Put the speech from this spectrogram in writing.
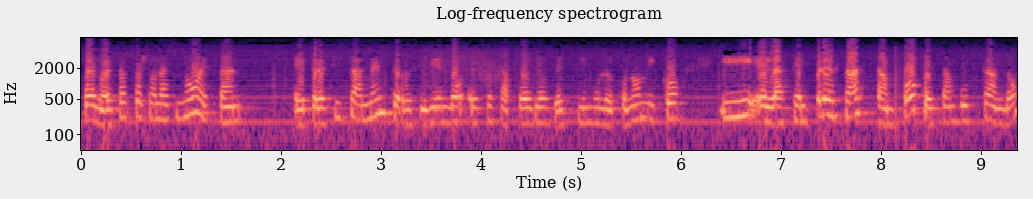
Bueno, estas personas no están eh, precisamente recibiendo esos apoyos de estímulo económico y eh, las empresas tampoco están buscando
